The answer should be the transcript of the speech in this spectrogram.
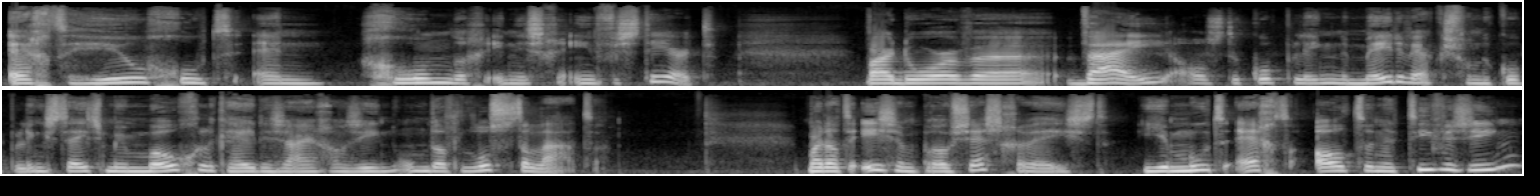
echt heel goed en grondig in is geïnvesteerd. Waardoor we, wij als de koppeling, de medewerkers van de koppeling, steeds meer mogelijkheden zijn gaan zien om dat los te laten. Maar dat is een proces geweest. Je moet echt alternatieven zien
